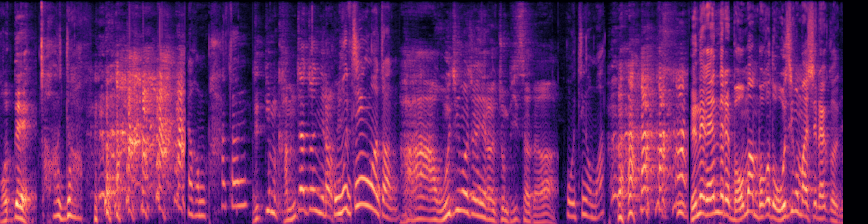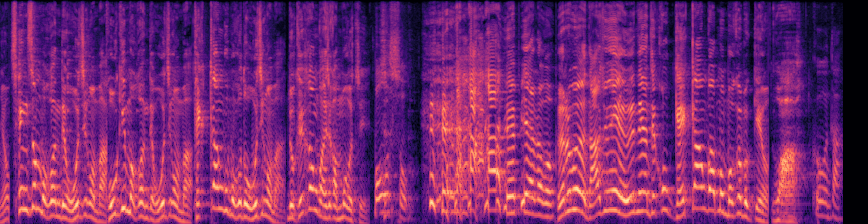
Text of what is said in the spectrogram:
어때? 더더 약간 파전? 느낌은 감자전이랑 오징어전. 아 오징어전이랑 좀 비싸다. 오징어 맛? 얘네가 옛날에 뭐만 먹어도 오징어 맛이라 했거든요. 생선 먹었는데 오징어 맛 고기 먹었는데 오징어 맛 객강구 먹어도 오징어 맛너 객강구 아직 안 먹었지? 먹었어. 해피하라고. 여러분 나중에 은혜한테 꼭 객강구 한번 먹어볼게요. 와. 그거다.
